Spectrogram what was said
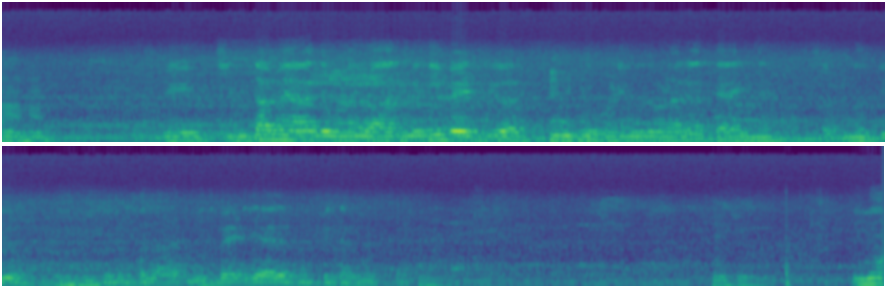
हाँ, हाँ। भी चिंता में आगे बड़ा आदमी नहीं बैठ गयो हम्म, तो बड़ी वक्त बड़ा रहते आईने सपनों दियो तो फला आदमी बैठ जाएगा तुम फ़िक्र मत कर यूँ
